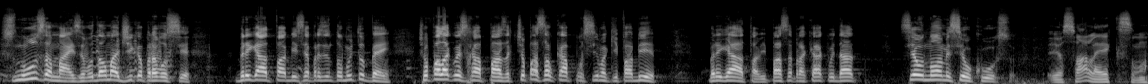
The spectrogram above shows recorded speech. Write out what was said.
Isso não usa mais, eu vou dar uma dica pra você. Obrigado, Fabi, você apresentou muito bem. Deixa eu falar com esse rapaz aqui, deixa eu passar o carro por cima aqui, Fabi. Obrigado, Fabi, passa pra cá, cuidado. Seu nome e seu curso. Eu sou Alexson,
